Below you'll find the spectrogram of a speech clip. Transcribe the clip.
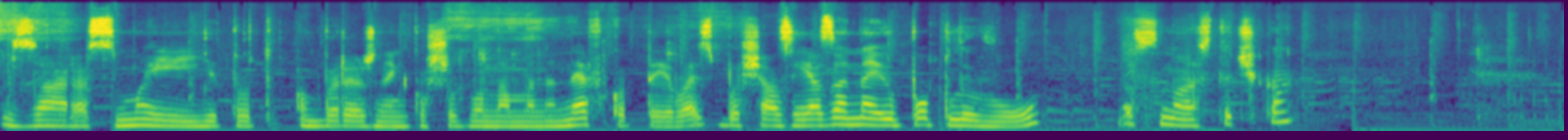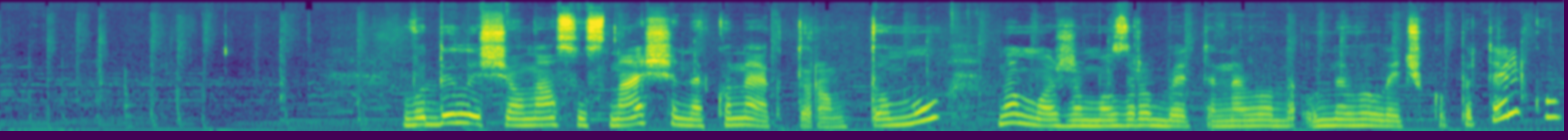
Зараз ми її тут обережненько, щоб вона в мене не вкотилась, бо зараз я за нею попливу. Оснасточка. Водилище у нас оснащене конектором, тому ми можемо зробити невеличку петельку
